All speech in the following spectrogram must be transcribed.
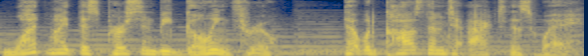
what might this person be going through that would cause them to act this way?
